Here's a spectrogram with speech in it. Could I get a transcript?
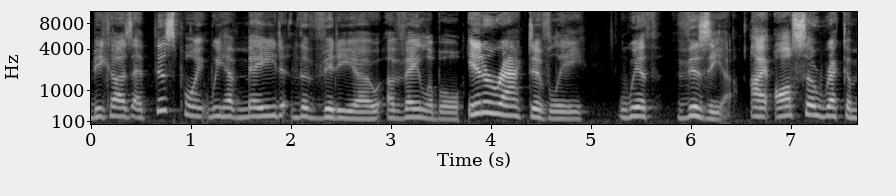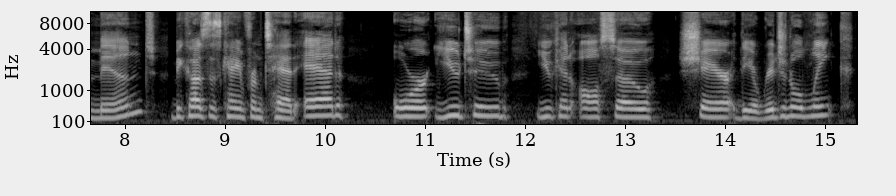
because at this point we have made the video available interactively with Vizia. I also recommend, because this came from TED Ed or YouTube, you can also share the original link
